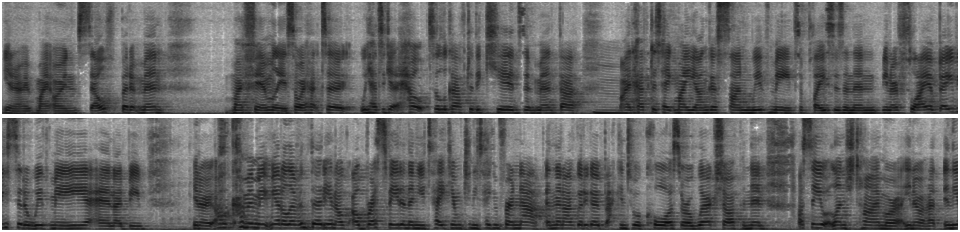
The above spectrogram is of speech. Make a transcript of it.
you know, my own self, but it meant my family. So I had to, we had to get help to look after the kids. It meant that mm. I'd have to take my youngest son with me to places and then, you know, fly a babysitter with me. And I'd be, you know, oh, come and meet me at 11.30 and I'll, I'll breastfeed and then you take him, can you take him for a nap? And then I've got to go back into a course or a workshop and then I'll see you at lunchtime or, you know, at, in the,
